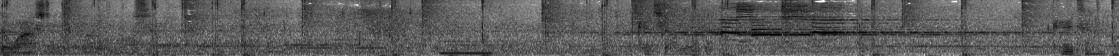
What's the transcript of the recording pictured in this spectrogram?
to wash clothes. Catch y'all later. Okay.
